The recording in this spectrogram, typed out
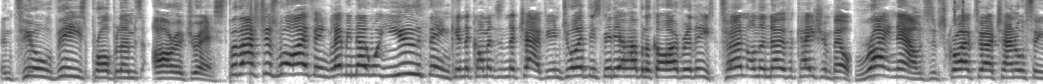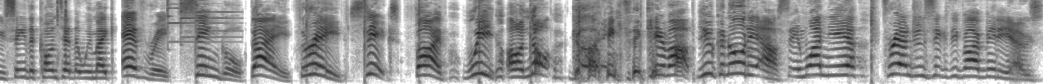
until these these problems are addressed. But that's just what I think. Let me know what you think in the comments in the chat. If you enjoyed this video, have a look at either of these. Turn on the notification bell right now and subscribe to our channel so you see the content that we make every single day. Three, six, five. We are not going to give up. You can audit us in one year, 365 videos.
